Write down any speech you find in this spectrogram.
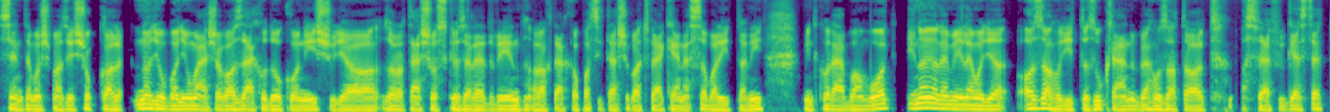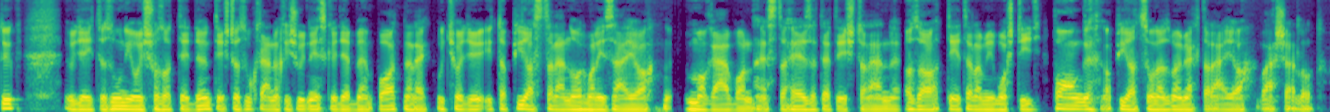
Szerintem most már azért sokkal nagyobb a nyomás a gazdálkodókon is, ugye az aratáshoz közeledvén a raktárkapacitásokat fel kellene szabadítani, mint korábban volt. Én nagyon remélem, hogy a, azzal, hogy itt az ukrán behozatalt, azt felfüggesztettük, ugye itt az Unió is hozott egy döntést, az ukránok is úgy néz ki, hogy ebben partnerek, úgyhogy itt a piac talán normalizálja magában ezt a helyzetet, és talán az a tétel, ami most így pang a piacon, az majd megtalálja a vásárlót.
